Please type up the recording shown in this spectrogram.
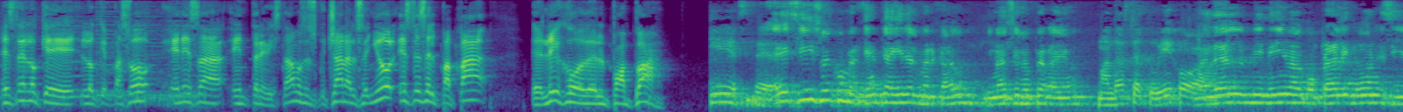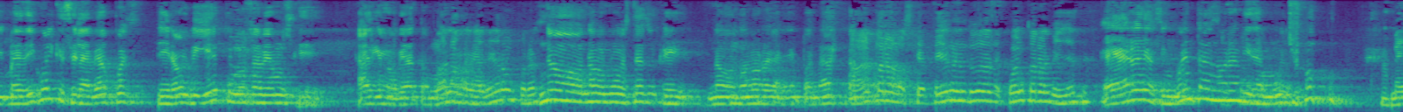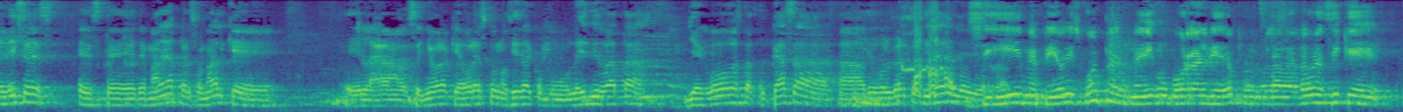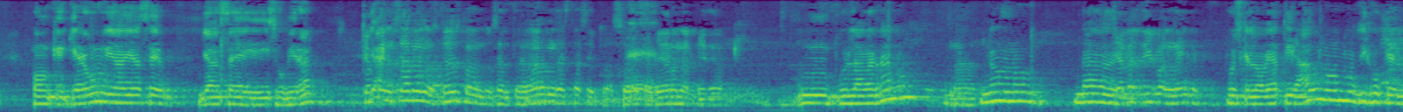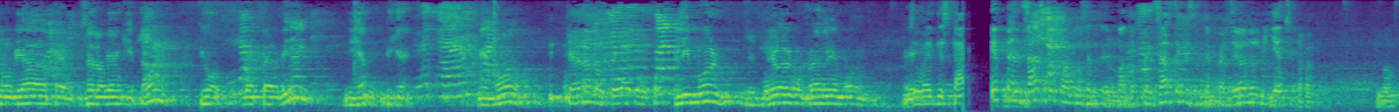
Este es lo que, lo que pasó en esa entrevista. Vamos a escuchar al señor. Este es el papá, el hijo del papá. Este... Eh, sí, soy comerciante ahí del mercado, Ignacio López Rayón. ¿Mandaste a tu hijo? A... Mandé a mi niño a comprar limones y me dijo el que se le había pues tirado el billete, no sabíamos que alguien lo había tomado. ¿No lo regañaron por eso? No, no, no, está eso que no, no lo regañé para nada. A ver, para los que tienen dudas de cuánto era el billete. Era de 50, no era ni de mucho. me dices, este, de manera personal que eh, la señora que ahora es conocida como Lady Rata llegó hasta tu casa a devolverte el dinero. Sí, me pidió disculpas, me dijo borra el video, pero la verdad ahora sí que con que quiera uno ya, ya se ya se hizo viral. ¿Qué pensaron ustedes cuando se enteraron de esta situación, que vieron el video? Mm, pues la verdad no. Nada. No, no, nada. ¿Qué les dijo al niño? Pues que lo había tirado, no nos dijo que lo había, se lo habían quitado. Digo, lo perdí. Y ya, dije, ni modo. ¿Qué era lo que iba a comprar? Limón. limón. Iba a comprar limón. ¿Qué pensaste cuando, se te, cuando pensaste que se te perdió el billete? No.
